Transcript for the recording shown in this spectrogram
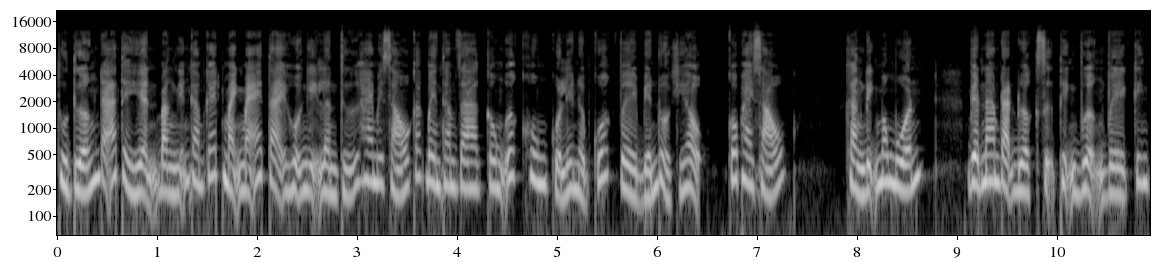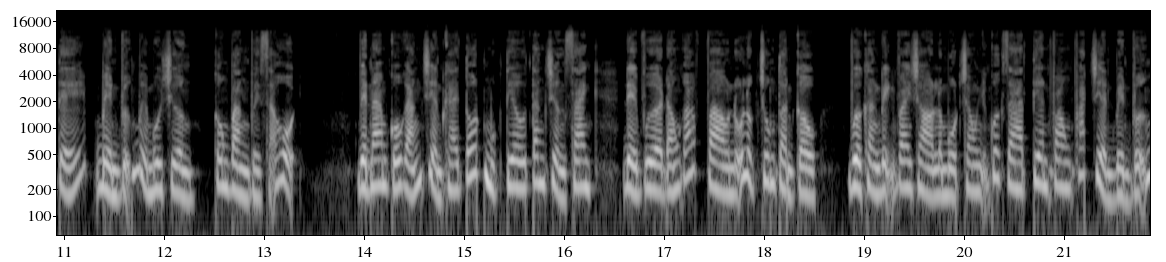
Thủ tướng đã thể hiện bằng những cam kết mạnh mẽ tại hội nghị lần thứ 26 các bên tham gia Công ước khung của Liên Hợp Quốc về biến đổi khí hậu, COP26, khẳng định mong muốn Việt Nam đạt được sự thịnh vượng về kinh tế, bền vững về môi trường, công bằng về xã hội. Việt Nam cố gắng triển khai tốt mục tiêu tăng trưởng xanh để vừa đóng góp vào nỗ lực chung toàn cầu, vừa khẳng định vai trò là một trong những quốc gia tiên phong phát triển bền vững.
